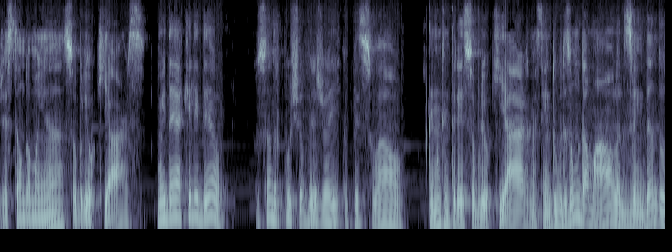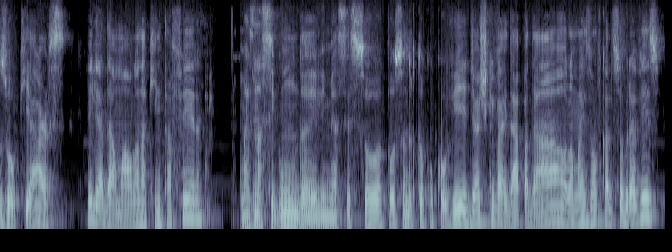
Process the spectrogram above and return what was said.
gestão do amanhã, sobre OKRs. Uma ideia que ele deu. O Sandro, puxa, eu vejo aí que o pessoal tem muito interesse sobre OKRs, mas tem dúvidas. Vamos dar uma aula desvendando os OKRs? Ele ia dar uma aula na quinta-feira, mas na segunda ele me acessou, pô, Sandro, tô com Covid, acho que vai dar para dar aula, mas vamos ficar de sobreaviso.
